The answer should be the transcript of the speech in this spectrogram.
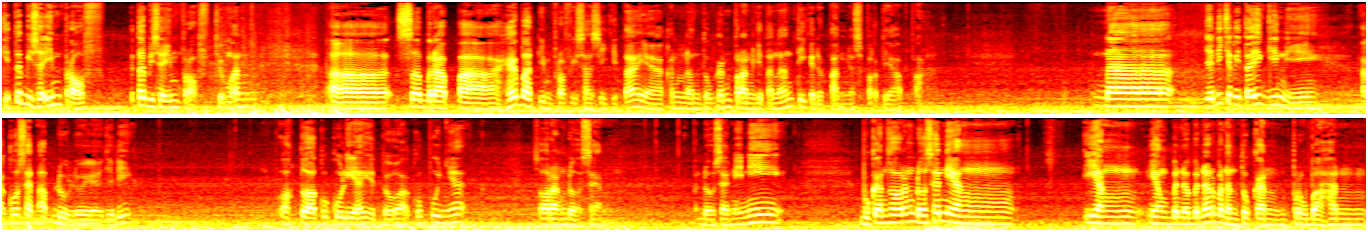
kita bisa improv kita bisa improv. Cuman uh, seberapa hebat improvisasi kita yang akan menentukan peran kita nanti ke depannya seperti apa. Nah jadi ceritanya gini aku setup dulu ya. Jadi waktu aku kuliah itu aku punya seorang dosen. Dosen ini bukan seorang dosen yang yang yang benar-benar menentukan perubahan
